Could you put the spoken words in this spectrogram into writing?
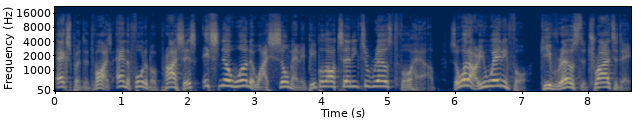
expert advice, and affordable prices, it's no wonder why so many people are turning to Roast for help. So what are you waiting for? Give Roast a try today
